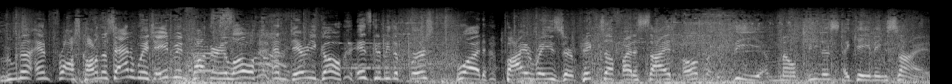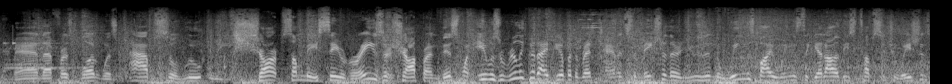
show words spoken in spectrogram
Luna and Frost caught on the sandwich. Adrian caught very low, and there you go. It's to be the first blood by Razor, picked up by the side of the Malvinas Gaming side. Man, that first blood was absolutely sharp. Some may say razor sharp on this one. It was a really good idea by the Red Canids to make sure they're using the wings by wings to get out of these tough situations.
